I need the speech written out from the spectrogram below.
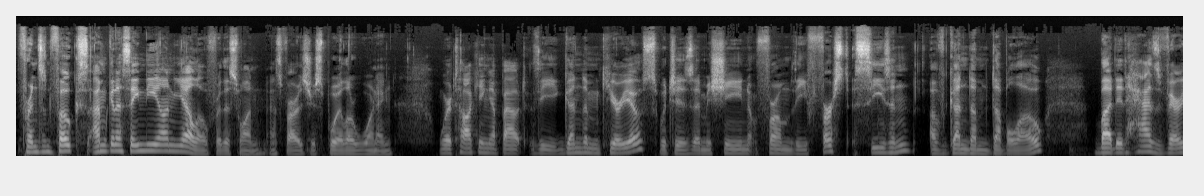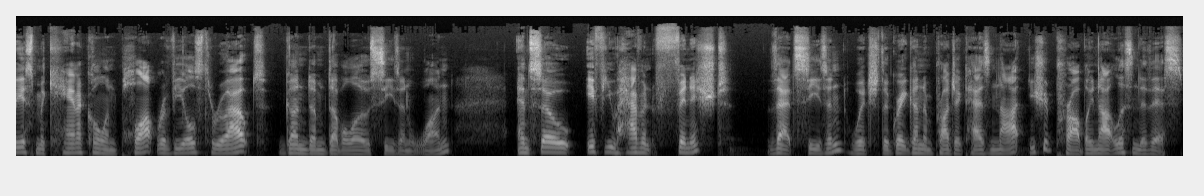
Friends and folks, I'm going to say neon yellow for this one as far as your spoiler warning. We're talking about the Gundam Kyrios, which is a machine from the first season of Gundam 00, but it has various mechanical and plot reveals throughout Gundam 00 Season 1. And so, if you haven't finished that season, which the Great Gundam Project has not, you should probably not listen to this.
